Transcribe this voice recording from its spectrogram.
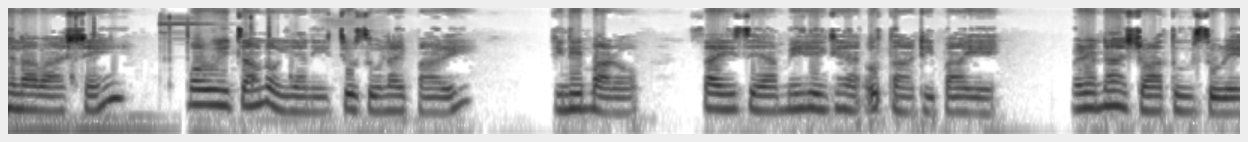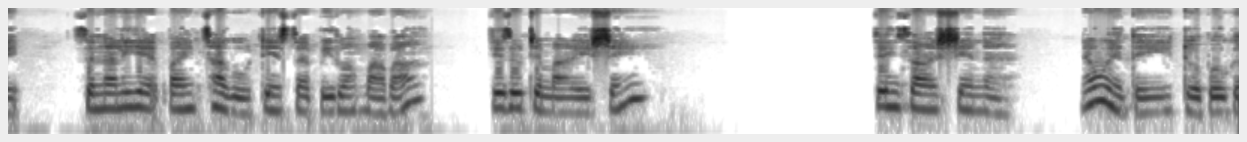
မင်္ဂလာပါရှင်။မော်ဝေကျောင်းတော်ရန်ဒီကြိုဆိုလိုက်ပါတယ်။ဒီနေ့မှာတော့စာရေးဆရာမေဟိခန့်ဥတ္တာဒီပါရဲ့မရဏရွာသူဆိုတဲ့ဇလန်လေးရဲ့အပိုင်း6ကိုတင်ဆက်ပေးသွားမှာပါ။ကျေးဇူးတင်ပါတယ်ရှင်။ကျင်းစာရှင်နံနဝင်သိဒိုဘုတ်က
